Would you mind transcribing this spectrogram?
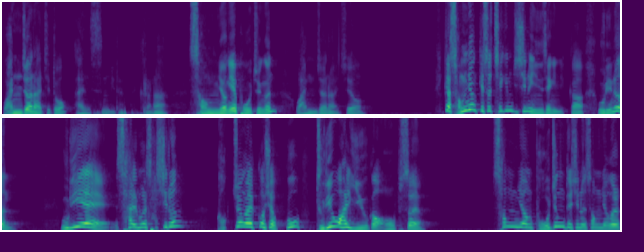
완전하지도 않습니다. 그러나 성령의 보증은 완전하죠. 그러니까 성령께서 책임지시는 인생이니까 우리는 우리의 삶을 사실은 걱정할 것이 없고 두려워할 이유가 없어요. 성령 보증 되시는 성령을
